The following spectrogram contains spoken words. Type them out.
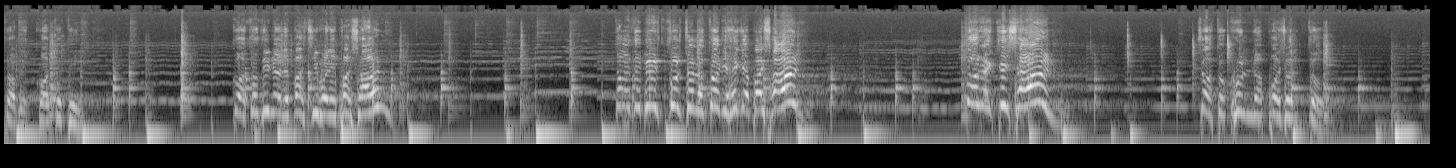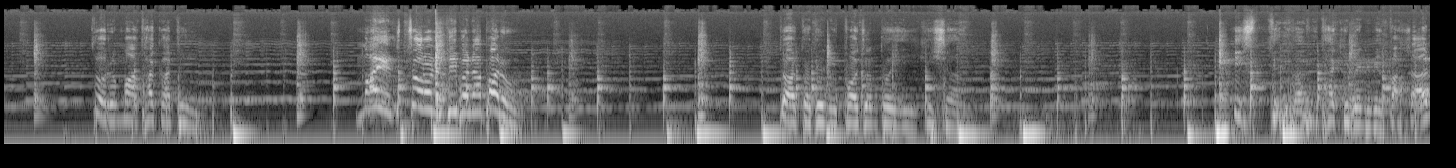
তবে কতদিন? কতদিন আরে বাঁচিব রে পাশান তুই মৃত্যুর জন্য তৈরি হয়ে যা পাশান তোরে কিষান যতক্ষণ না পর্যন্ত তোর মাথা কাটি মায়ের চরণে দিবে না পারো। ততদিন পর্যন্ত এই কিষান স্থিরভাবে থাকিবেন রে পাশান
